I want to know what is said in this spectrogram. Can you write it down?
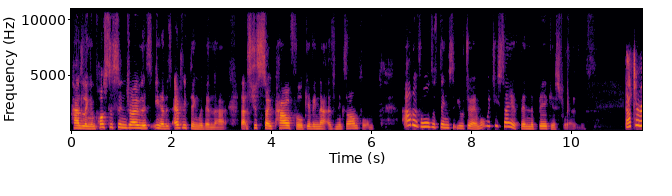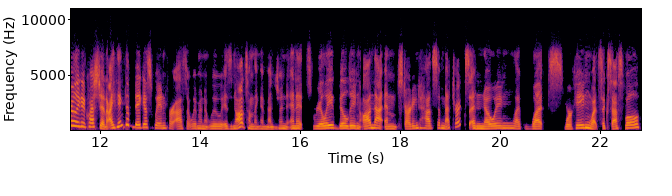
handling imposter syndrome. There's you know there's everything within that. That's just so powerful giving that as an example. Out of all the things that you're doing, what would you say have been the biggest wins? That's a really good question. I think the biggest win for us at Women at Woo is not something I mentioned, and it's really building on that and starting to have some metrics and knowing like what's working, what's successful.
